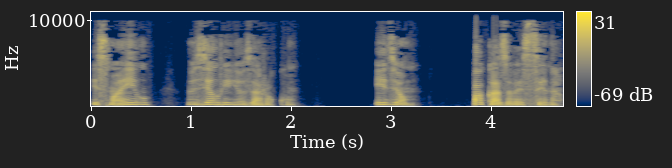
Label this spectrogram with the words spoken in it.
Исмаил взял ее за руку. Идем, показывай сына.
